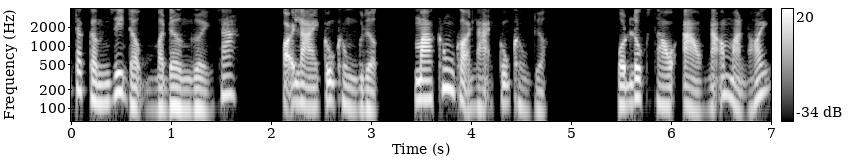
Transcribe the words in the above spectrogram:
ta cầm di động mà đờ người ra, gọi lại cũng không được, mà không gọi lại cũng không được. Một lúc sau ảo não mà nói,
